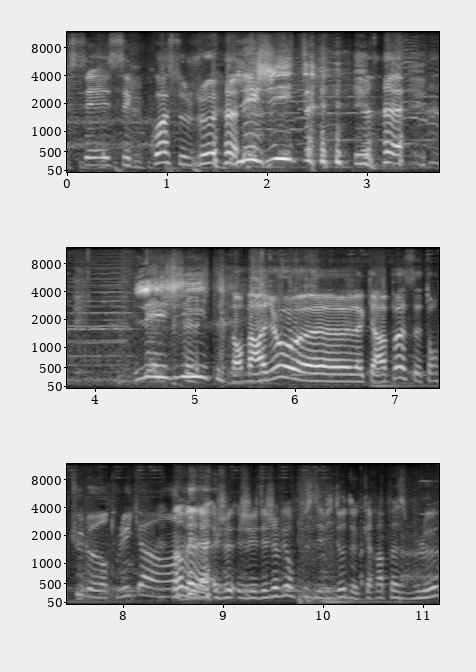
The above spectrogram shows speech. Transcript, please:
C'est c'est quoi ce jeu Légite. Légite. Dans Mario, euh, la carapace ça t'encule dans tous les cas. hein. Non mais j'ai déjà vu en plus des vidéos de carapaces bleues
